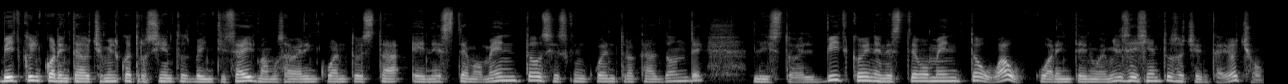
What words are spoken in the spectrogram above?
Bitcoin 48.426. Vamos a ver en cuánto está en este momento. Si es que encuentro acá donde. Listo. El Bitcoin en este momento. Wow. 49.688.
